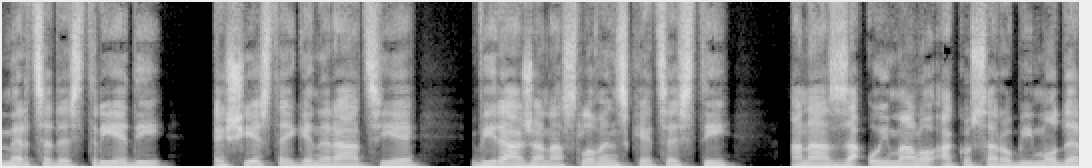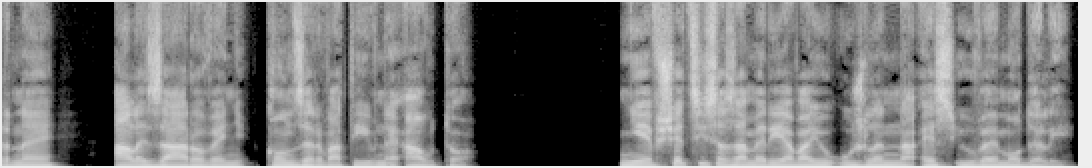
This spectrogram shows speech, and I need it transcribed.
Mercedes triedy E6 generácie vyráža na slovenské cesty a nás zaujímalo, ako sa robí moderné, ale zároveň konzervatívne auto. Nie všetci sa zameriavajú už len na SUV modely.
